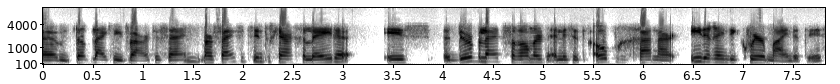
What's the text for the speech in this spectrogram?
Um, dat blijkt niet waar te zijn. Maar 25 jaar geleden is het deurbeleid veranderd en is het opengegaan naar iedereen die queer-minded is.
